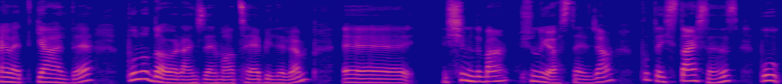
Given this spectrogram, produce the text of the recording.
Evet geldi. Bunu da öğrencilerime atayabilirim. Ee, Şimdi ben şunu göstereceğim. Burada isterseniz bu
